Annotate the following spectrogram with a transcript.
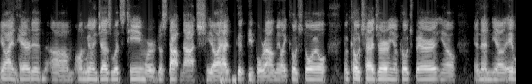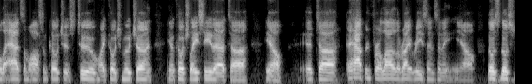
you know, I inherited um, on Wheeling Jesuits team were just top notch. You know, I had good people around me like Coach Doyle, you know, Coach Hedger, you know, Coach Barrett, you know, and then you know able to add some awesome coaches too, like Coach Mucha and you know Coach Lacey. That uh, you know it uh, it happened for a lot of the right reasons, and it, you know those those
